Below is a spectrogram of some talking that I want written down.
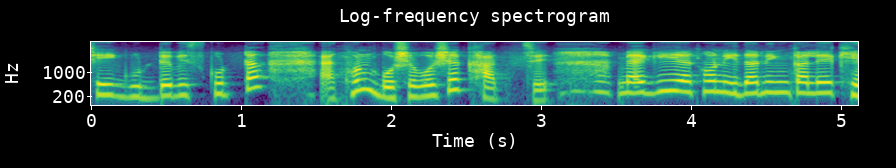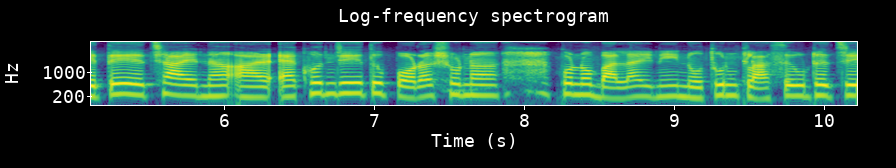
সেই গুড ডে বিস্কুটটা এখন বসে বসে খাচ্ছে। ম্যাগি এখন ইদানিংকালে খেতে চায় না আর এখন যেহেতু পড়াশোনা, কোনো বালাই নেই, নতুন ক্লাসে উঠেছে,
